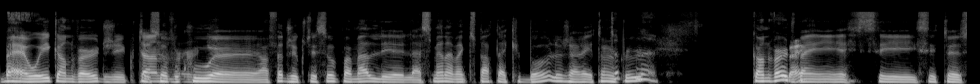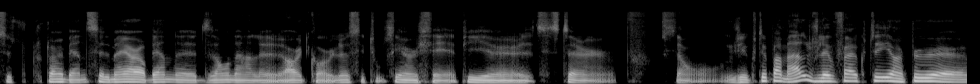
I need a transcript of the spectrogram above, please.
Ben oui, Converge, j'ai écouté Converge. ça beaucoup. Euh, en fait, j'ai écouté ça pas mal les, la semaine avant que tu partes à Cuba. J'ai arrêté un Tout peu. neuf. Converge, Ben. ben, c'est c'est, euh, c'est tout un band. C'est le meilleur band, euh, disons, dans le hardcore. là. C'est tout. C'est un fait. Puis euh, c'est un. J'ai écouté pas mal. Je voulais vous faire écouter un peu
